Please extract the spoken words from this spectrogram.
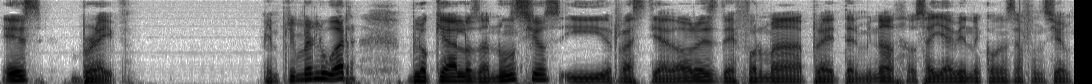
es Brave. En primer lugar, bloquea los anuncios y rastreadores de forma predeterminada, o sea, ya viene con esa función.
